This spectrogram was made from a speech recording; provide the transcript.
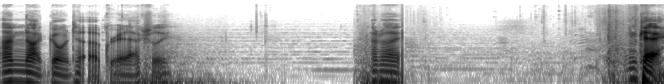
I'm not going to upgrade actually. How do I? Okay.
